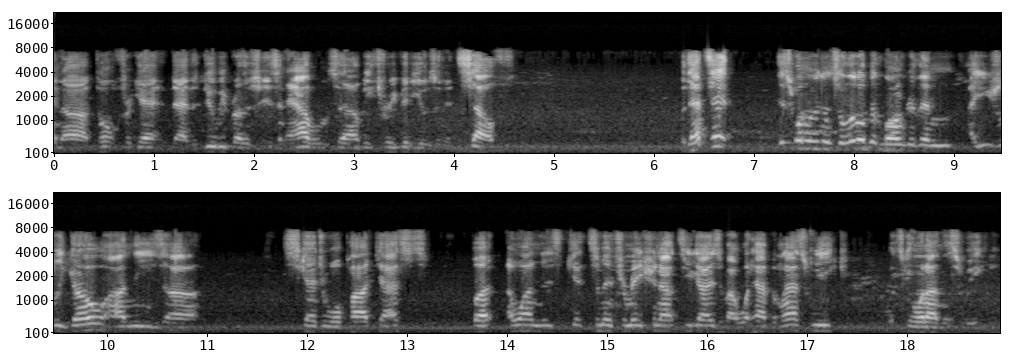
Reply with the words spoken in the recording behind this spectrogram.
And uh, don't forget that the doobie brothers is an album so that'll be three videos in itself. But that's it. This one was a little bit longer than I usually go on these uh, schedule podcasts, but I wanted to get some information out to you guys about what happened last week, what's going on this week.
